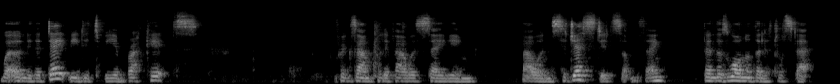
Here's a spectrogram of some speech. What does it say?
where only the date needed to be in brackets. For example, if I was saying Bowen suggested something, then there's one other little step.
